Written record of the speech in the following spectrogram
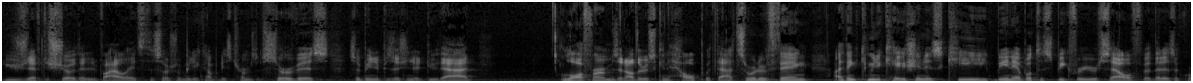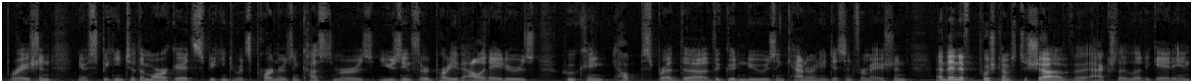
You usually have to show that it violates the social media company's terms of service. So being in a position to do that law firms and others can help with that sort of thing. I think communication is key. Being able to speak for yourself, that is a corporation, you know, speaking to the market, speaking to its partners and customers, using third-party validators who can help spread the the good news and counter any disinformation. And then, if push comes to shove, uh, actually litigating,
